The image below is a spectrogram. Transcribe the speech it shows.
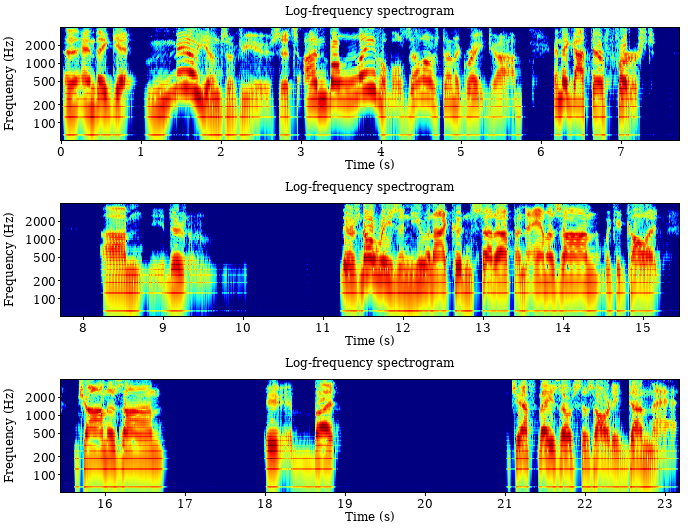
And, and they get millions of views. It's unbelievable. Zillow's done a great job. And they got there first. Um, there's there's no reason you and I couldn't set up an Amazon. We could call it Johnazon. But Jeff Bezos has already done that.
